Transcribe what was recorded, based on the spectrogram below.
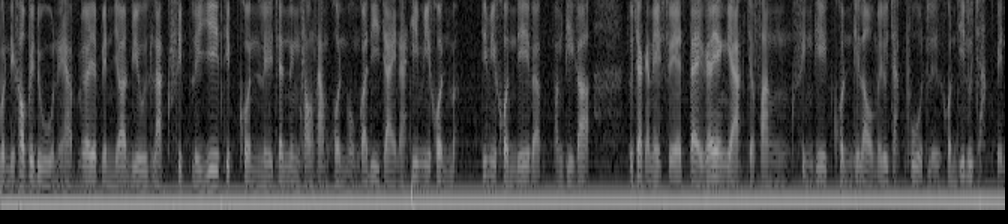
คนที่เข้าไปดูนะครับ ไม่ว่าจะเป็นยอดวิวหลักสิบหรือยี่สิบคน หรือจะหนึ่งสองสามคน ผมก็ดีใจนะ ที่มีคนที่มีคนที่แบบบางทีก็รู้จักกันในเฟซแต่ก็ยังอยากจะฟังสิ่งที่คนที่เราไม่รู้จักพูด หรือคนที่รู้จักเป็น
